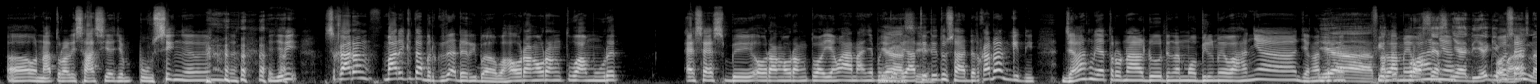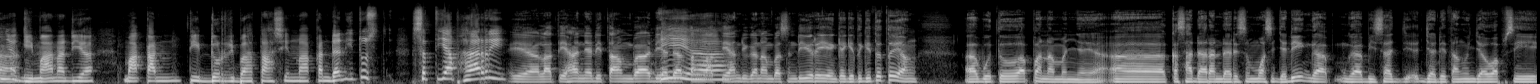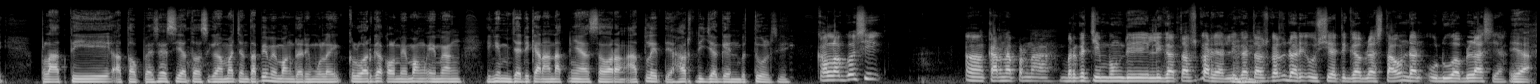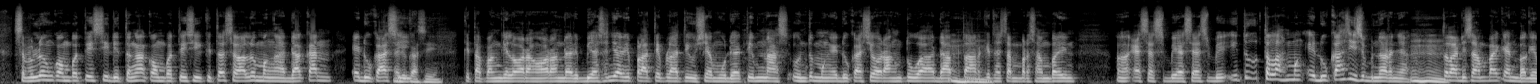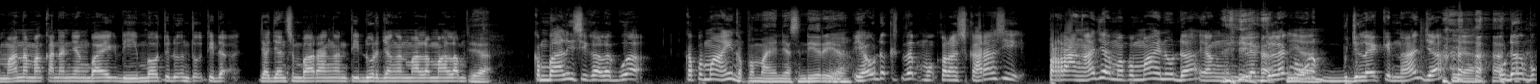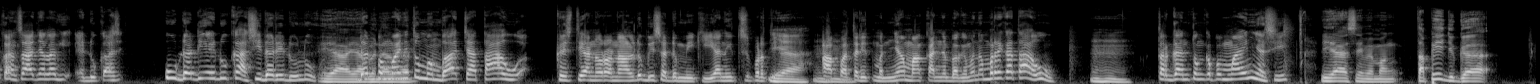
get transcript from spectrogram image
eh, naturalisasi aja. Pusing ya kan. Ya, jadi sekarang mari kita bergerak dari bawah. Orang-orang tua murid SSB orang-orang tua yang anaknya pengen Ya atlet itu sadar. Karena gini jangan lihat Ronaldo dengan mobil mewahnya jangan Ya, dengan villa tapi mewahnya prosesnya dia gimana? prosesnya gimana dia makan tidur dibatasin makan. Dan itu setiap hari Iya, latihannya ditambah, dia Iya. datang latihan juga nambah sendiri. Yang kayak gitu-gitu tuh yang uh, butuh apa namanya ya uh, kesadaran dari semua sih. Jadi nggak nggak bisa j- jadi tanggung jawab si pelatih atau PSSI atau segala macam. Tapi memang dari mulai keluarga kalau memang memang ingin menjadikan anaknya seorang atlet ya harus dijagain betul sih. Kalau gue sih eh, karena pernah berkecimpung di Liga Tafskar ya. Liga Tafskar itu dari usia 13 tahun dan U12 ya. Ya. Sebelum kompetisi di tengah kompetisi kita selalu mengadakan edukasi. Edukasi. Kita panggil orang-orang dari biasanya dari pelatih-pelatih usia muda timnas untuk mengedukasi orang tua daftar kita samper-samperin eh, SSB SSB itu telah mengedukasi sebenarnya. Telah disampaikan bagaimana makanan yang baik dihimbau untuk tidak jajan sembarangan, tidur jangan malam-malam. Ya. Kembali sih kalau gua ke pemain. Ke pemainnya sendiri ya. Ya udah kita mau kalau sekarang sih perang aja sama pemain udah yang jelek-jelek mau Iya. udah jelekin aja. Iya. udah bukan saatnya lagi edukasi. Udah diedukasi dari dulu. Iya, iya, Dan pemain benar-benar. itu membaca tahu Cristiano Ronaldo bisa demikian itu seperti Iya. apa treatmentnya makannya bagaimana mereka tahu. Mhm. Tergantung ke pemainnya sih. Iya sih memang. Tapi juga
